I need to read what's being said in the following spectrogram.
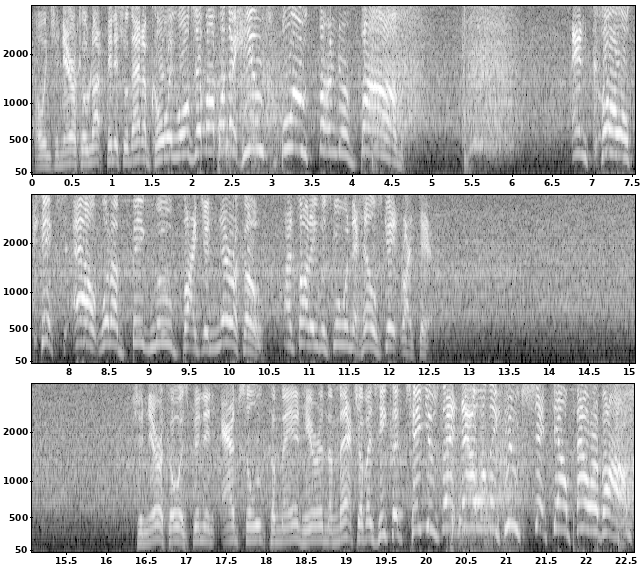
Oh, and Generico not finished with Adam Cole. He loads him up with a huge Blue Thunder Bomb. And Cole kicks out. What a big move by Generico. I thought he was going to Hell's Gate right there. Generico has been in absolute command here in the matchup as he continues that now with a huge sit-down powerbomb.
